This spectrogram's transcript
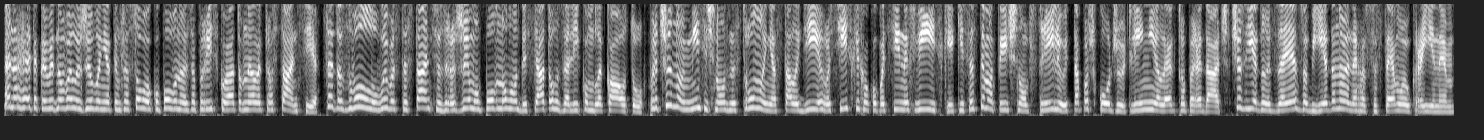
Енергетики відновили живлення тимчасово окупованої Запорізької атомної електростанції. Це дозволило вивести станцію з режиму повного 10-го за ліком блекауту. Причиною місячного знеструмлення стали дії російських окупаційних військ, які систематично обстрілюють та пошкоджують лінії електропередач, що з'єднують ЗАЕС з об'єднаною енергосистемою України.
